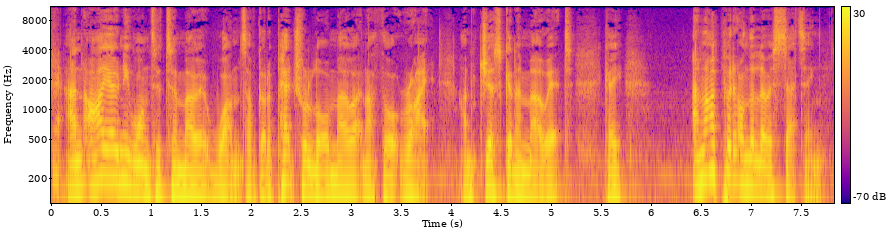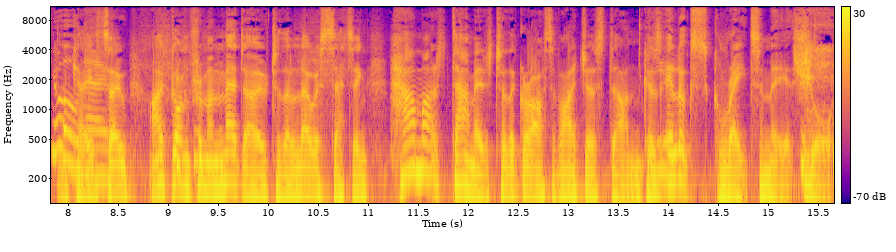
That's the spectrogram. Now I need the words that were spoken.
Yep. And I only wanted to mow it once. I've got a petrol lawnmower, and I thought, right, I'm just going to mow it. Okay. And I put it on the lowest setting. Oh, okay. no. So I've gone from a meadow to the lowest setting. How much damage to the grass have I just done? Because You- it looks great to me. It's short.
